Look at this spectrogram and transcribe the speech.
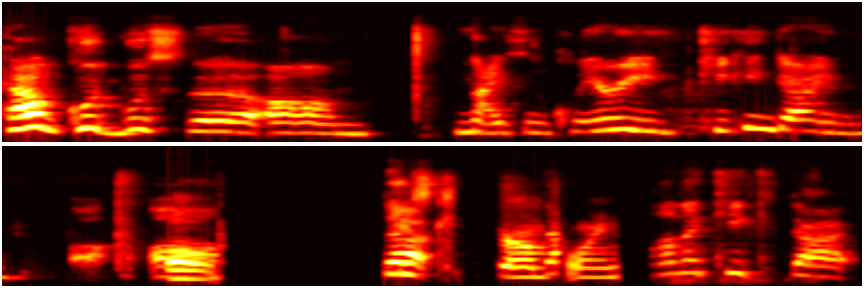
How good was the um Nathan Cleary kicking game? Uh, Oh. that His kicks are on point. Anna kick that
